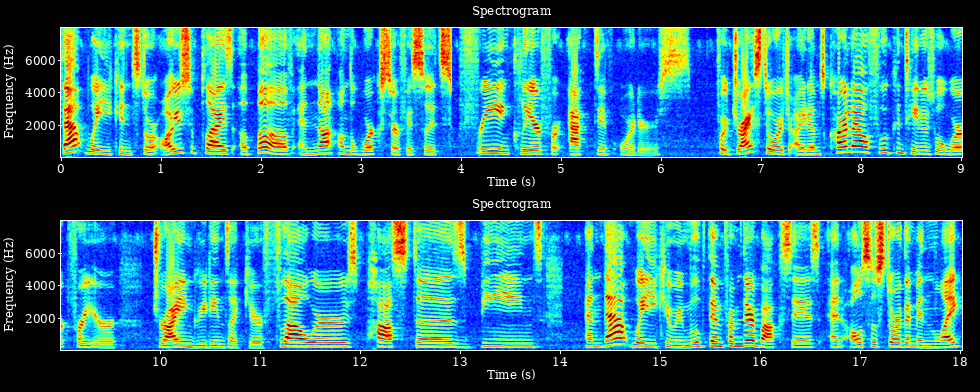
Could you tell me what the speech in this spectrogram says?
That way you can store all your supplies above and not on the work surface so it's free and clear for active orders. For dry storage items, Carlisle food containers will work for your dry ingredients like your flours, pastas, beans, and that way you can remove them from their boxes and also store them in like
